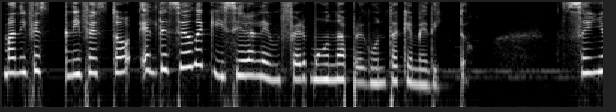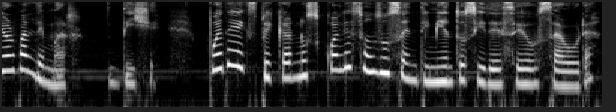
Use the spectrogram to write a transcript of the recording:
manifestó el deseo de que hiciera al enfermo una pregunta que me dictó. Señor Valdemar, dije, ¿puede explicarnos cuáles son sus sentimientos y deseos ahora?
